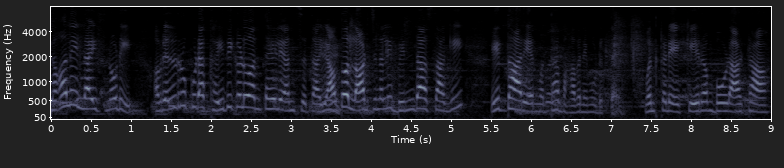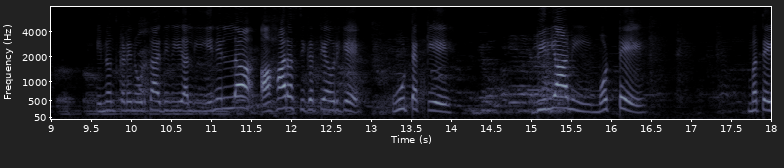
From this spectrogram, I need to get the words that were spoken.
ಜಾಲಿ ಲೈಫ್ ನೋಡಿ ಅವರೆಲ್ಲರೂ ಕೂಡ ಖೈದಿಗಳು ಅಂತ ಹೇಳಿ ಅನ್ಸುತ್ತಾ? ಯಾವುದೋ ಲಾಡ್ಜ್ನಲ್ಲಿ ಬಿಂದಾಸ್ ಆಗಿ ಇದ್ದಾರೆ ಅನ್ನುವಂಥ ಭಾವನೆ ಮೂಡುತ್ತೆ. ಒಂದು ಕಡೆ ಕೇರಂ ಬೋರ್ಡ್ ಆಟ, ಇನ್ನೊಂದು ಕಡೆ ನೋಡ್ತಾ ಇದ್ದೀವಿ, ಅಲ್ಲಿ ಏನೆಲ್ಲ ಆಹಾರ ಸಿಗತ್ತೆ ಅವರಿಗೆ? ಊಟಕ್ಕೆ, ಬಿರಿಯಾನಿ, ಮೊಟ್ಟೆ, ಮತ್ತೆ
